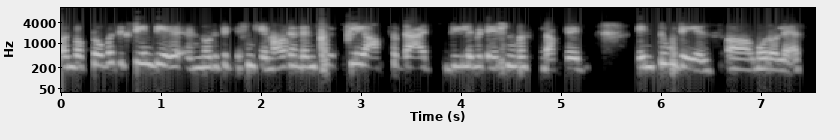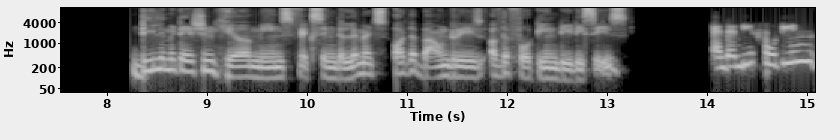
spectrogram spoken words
on October 16, the uh, notification came out, and then swiftly after that, delimitation was conducted in two days, uh, more or less. Delimitation here means fixing the limits or the boundaries of the 14 DDCs. And then these 14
